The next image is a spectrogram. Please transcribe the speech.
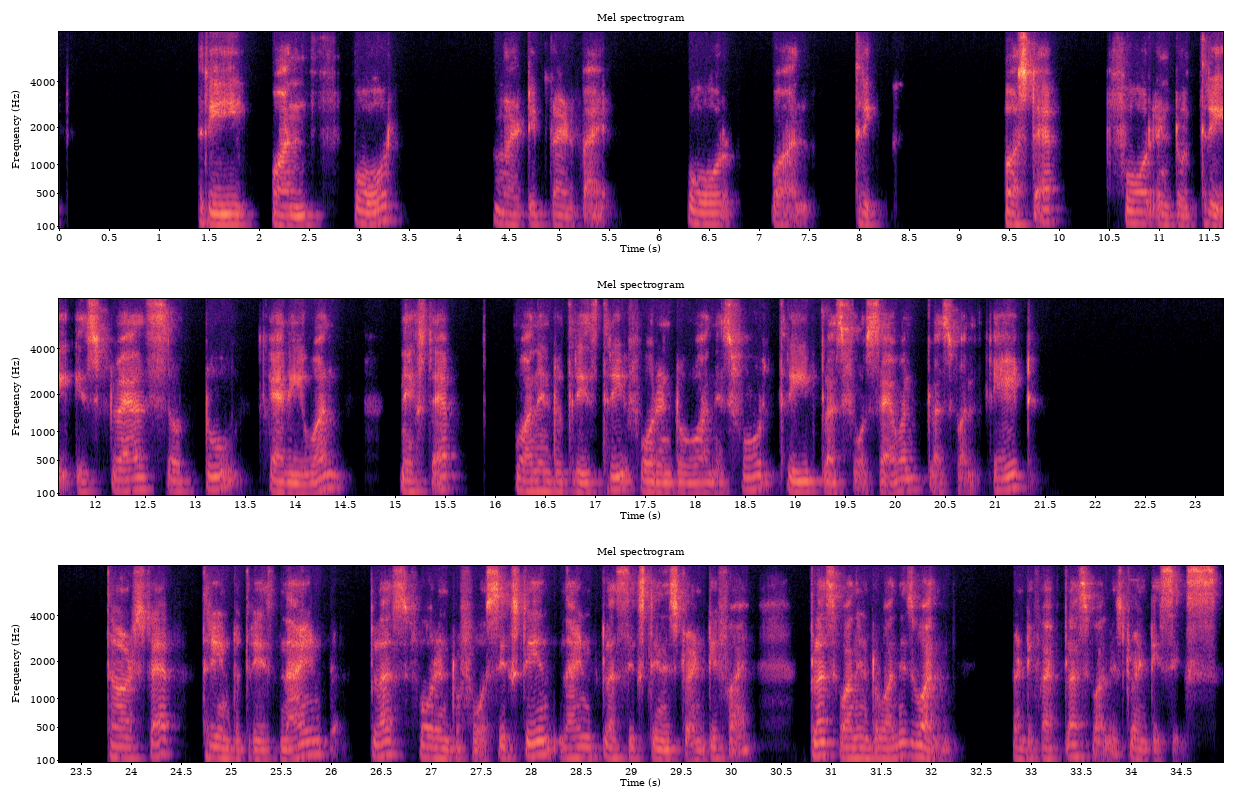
314 multiplied by 413 first step 4 into 3 is 12. So 2 carry 1. Next step 1 into 3 is 3. 4 into 1 is 4. 3 plus 4 7 plus 1 8. Third step 3 into 3 is 9 plus 4 into 4 16. 9 plus 16 is 25 plus 1 into 1 is 1. 25 plus 1 is 26.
